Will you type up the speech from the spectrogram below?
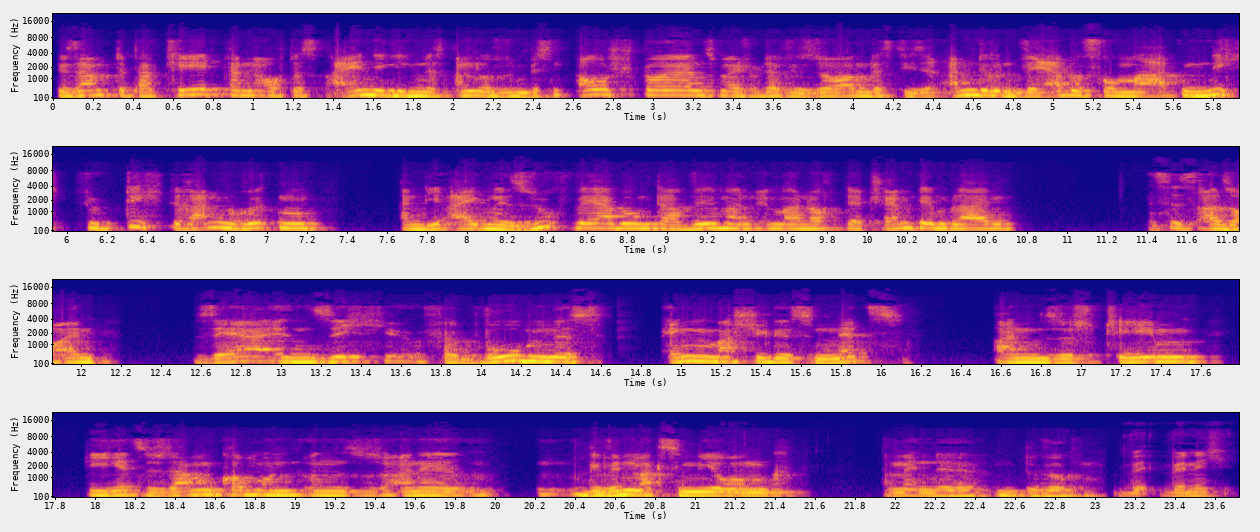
gesamte Paket kann auch das eine gegen das andere so ein bisschen aussteuern, zum Beispiel dafür sorgen, dass diese anderen Werbeformaten nicht zu dicht ranrücken an die eigene Suchwerbung. Da will man immer noch der Champion bleiben. Es ist also ein sehr in sich verwobenes, engmaschiges Netz an Systemen, die hier zusammenkommen und, und so eine Gewinnmaximierung am Ende bewirken. Wenn ich,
